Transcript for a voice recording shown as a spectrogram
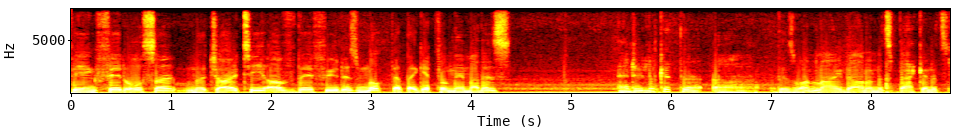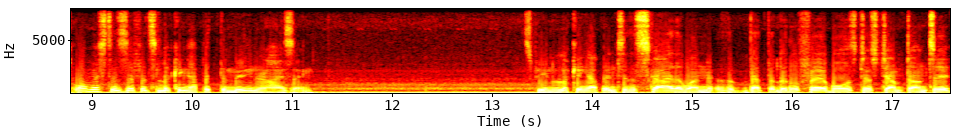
being fed also. Majority of their food is milk that they get from their mothers. Andrew, look at the, uh, there's one lying down on its back and it's almost as if it's looking up at the moon rising. It's been looking up into the sky, the one that the little fur balls just jumped onto.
